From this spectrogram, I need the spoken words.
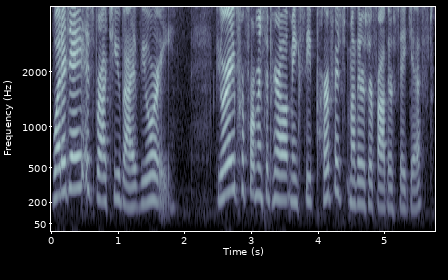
What a Day is brought to you by Vuori. Vuori Performance Apparel makes the perfect Mother's or Father's Day gift.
